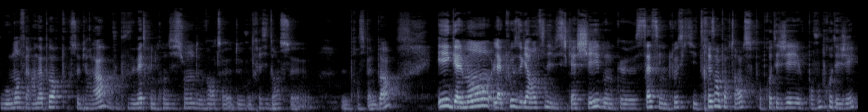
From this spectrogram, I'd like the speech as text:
ou au moins faire un apport pour ce bien-là, vous pouvez mettre une condition de vente de votre résidence euh, euh, principale ou pas. Et également la clause de garantie des vices cachés. Donc euh, ça, c'est une clause qui est très importante pour protéger, pour vous protéger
